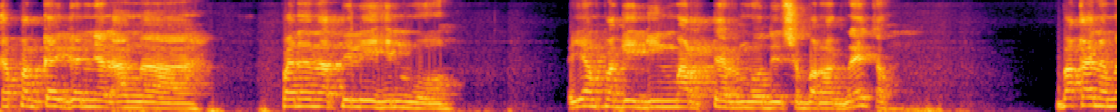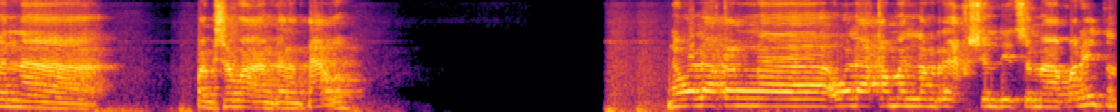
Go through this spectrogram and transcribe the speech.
kapag kay ganyan ang uh, pananatilihin mo yung pagiging martyr mo dito sa bangag na ito. Baka naman na pagsawaan ka ng tao. Na wala kang uh, wala ka man lang reaction dito sa mga kanito ito.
